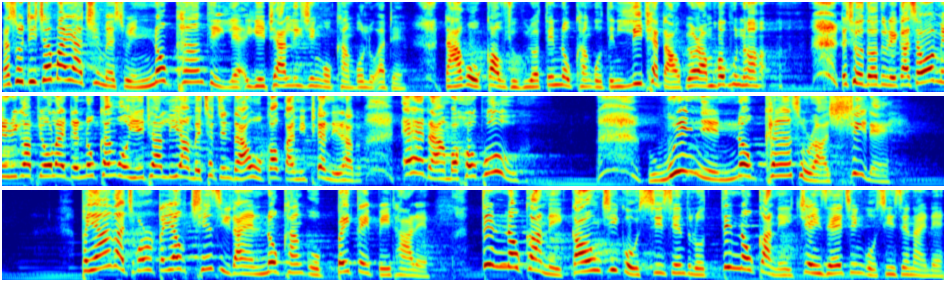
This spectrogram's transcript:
ဒါဆိုဒီကျမရချိမယ်ဆိုရင်နှုတ်ခမ်းသည်လည်းအယေပြားလိခြင်းကိုခံဖို့လိုအပ်တယ်ဒါကိုကောက်ယူပြီးတော့တင်းနှုတ်ခမ်းကိုတင်းလိဖြတ်တာကိုပြောတာမဟုတ်ဘူးနော်တချို့သောသူတွေကဆရာမမေရီကပြောလိုက်တယ်နှုတ်ခမ်းကိုရေးဖြားလိရမယ်ချက်ချင်းဓာတ်ကိုကောက်ကင်ပြီးဖြတ်နေတာပဲအဲ့ဒါမဟုတ်ဘူးဝိညာဉ်နှုတ်ခမ်းဆိုတာရှိတယ် ဘုရားကကျမတို့တယောက်ချင်းစီတိုင်းရဲ့နှုတ်ခမ်းကိုပိတ်သိပ်ပေးထားတယ်။တင်းနှုတ်ကနေကောင်းကြီးကိုစီးဆင်းသလိုတင်းနှုတ်ကနေကျိန်ဆဲခြင်းကိုစီးဆင်းနိုင်တယ်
